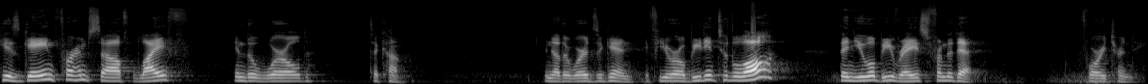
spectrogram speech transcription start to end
he has gained for himself life in the world to come. In other words, again, if you are obedient to the law, then you will be raised from the dead for eternity.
